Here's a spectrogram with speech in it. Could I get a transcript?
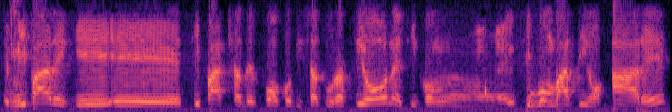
E mi pare che eh, si faccia del fuoco di saturazione, si, con, eh, si bombardino aree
